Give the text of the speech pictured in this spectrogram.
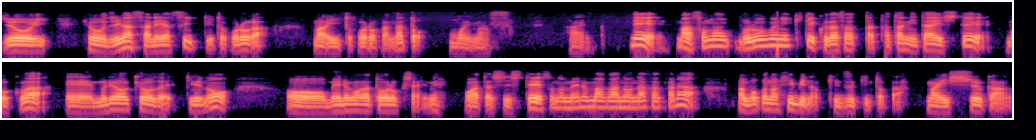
上位表示がされやすいっていうところが、まあいいところかなと思います。はい。で、まあそのブログに来てくださった方に対して、僕は、えー無料教材っていうのをメルマガ登録者にね、お渡しして、そのメルマガの中から、まあ、僕の日々の気づきとか、まあ一週間、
